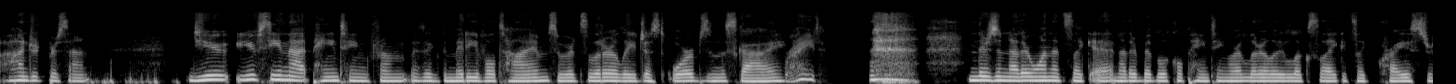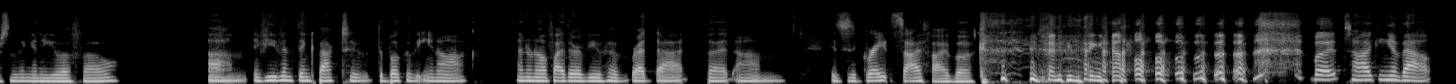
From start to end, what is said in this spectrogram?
Hundred percent. You you've seen that painting from I think the medieval times where it's literally just orbs in the sky. Right. and there's another one that's like another biblical painting where it literally looks like it's like Christ or something in a UFO. Um, if you even think back to the book of Enoch, I don't know if either of you have read that, but um, it's a great sci-fi book, if anything else. but talking about,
